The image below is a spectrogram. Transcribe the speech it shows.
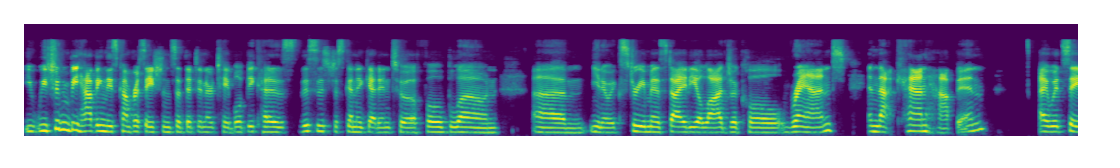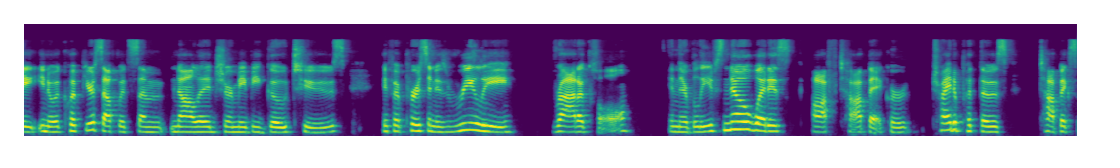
we shouldn't be having these conversations at the dinner table because this is just going to get into a full blown, um, you know, extremist ideological rant, and that can happen. I would say, you know, equip yourself with some knowledge or maybe go tos. If a person is really radical in their beliefs, know what is off topic or try to put those topics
